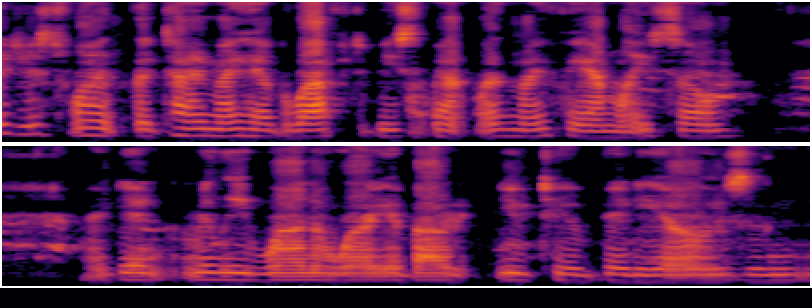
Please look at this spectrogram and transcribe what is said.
I just want the time I have left to be spent with my family, so I didn't really want to worry about YouTube videos and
